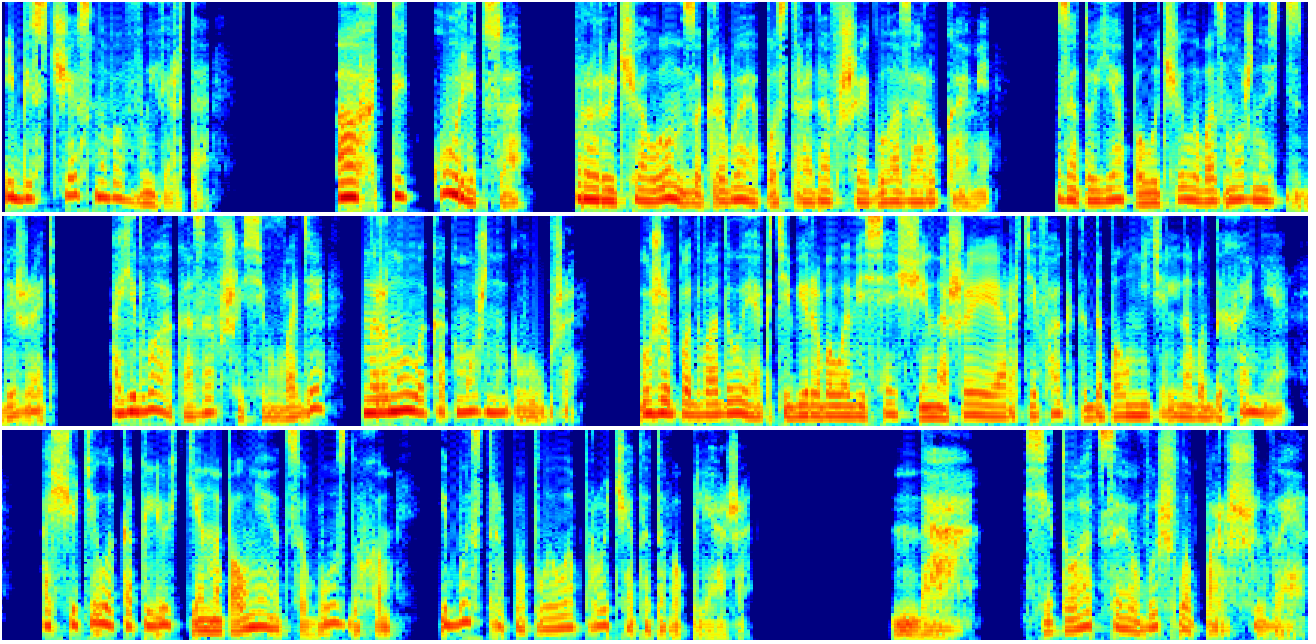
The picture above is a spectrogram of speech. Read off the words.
и бесчестного выверта. «Ах ты, курица!» — прорычал он, закрывая пострадавшие глаза руками. Зато я получила возможность сбежать, а едва оказавшись в воде, нырнула как можно глубже. Уже под водой активировала висящий на шее артефакт дополнительного дыхания, ощутила, как легкие наполняются воздухом и быстро поплыла прочь от этого пляжа. Да, ситуация вышла паршивая.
